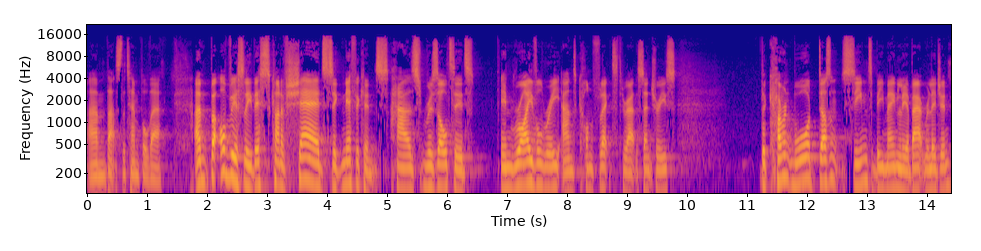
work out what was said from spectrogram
Um, that's the temple there. Um, but obviously, this kind of shared significance has resulted in rivalry and conflict throughout the centuries. The current war doesn't seem to be mainly about religion,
